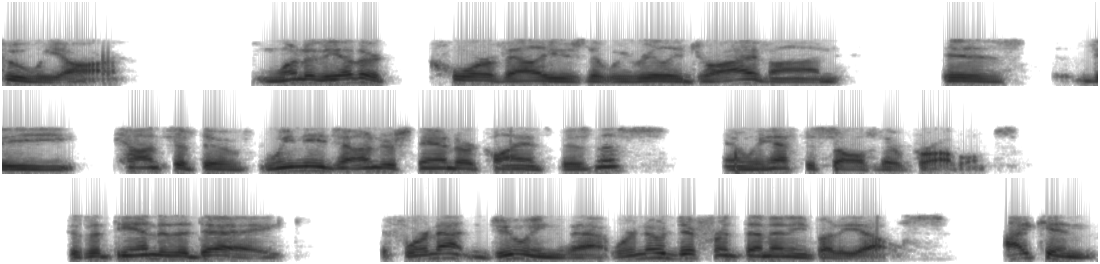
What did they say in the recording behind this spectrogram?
who we are. One of the other core values that we really drive on is the concept of we need to understand our client's business and we have to solve their problems. Because at the end of the day, if we're not doing that, we're no different than anybody else. I can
